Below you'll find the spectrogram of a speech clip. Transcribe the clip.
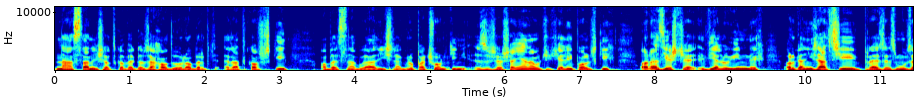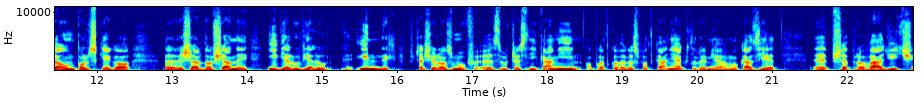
na Stany Środkowego Zachodu Robert Radkowski. Obecna była liczna grupa członkiń Zrzeszenia Nauczycieli Polskich oraz jeszcze wielu innych organizacji, prezes Muzeum Polskiego e, Ryszard Osiany i wielu, wielu innych. W czasie rozmów e, z uczestnikami opłatkowego spotkania, które miałem okazję e, przeprowadzić,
